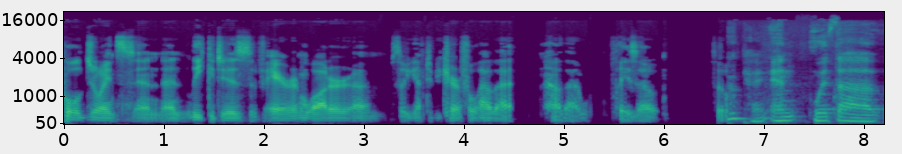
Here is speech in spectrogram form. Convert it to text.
cold joints and, and leakages of air and water. Um, so you have to be careful how that how that plays out. So okay, and with uh,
